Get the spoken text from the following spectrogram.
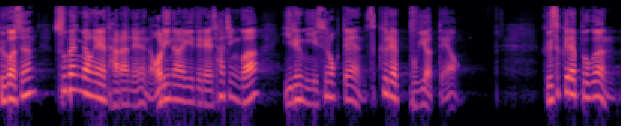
그것은 수백 명에 달하는 어린아이들의 사진과 이름이 수록된 스크랩북이었대요. 그 스크랩북은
